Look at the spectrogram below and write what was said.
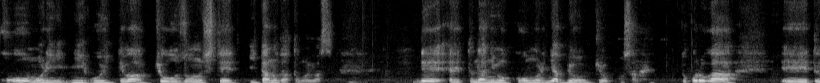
コウモリにおいては共存していたのだと思います。で、えっと、何もコウモリには病気を起こさない。ところが、えっと、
